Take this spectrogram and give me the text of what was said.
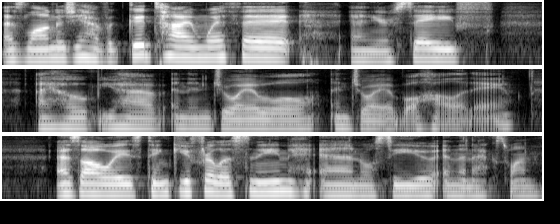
as long as you have a good time with it and you're safe, I hope you have an enjoyable, enjoyable holiday. As always, thank you for listening, and we'll see you in the next one.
